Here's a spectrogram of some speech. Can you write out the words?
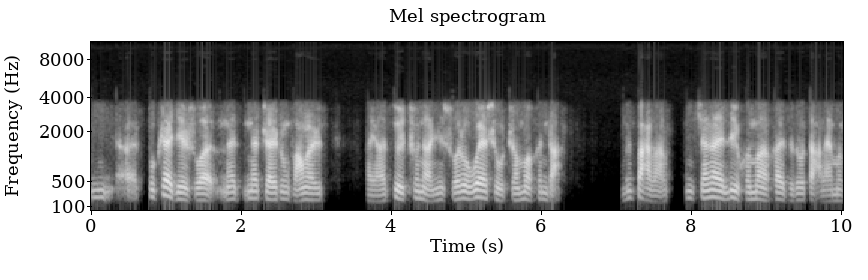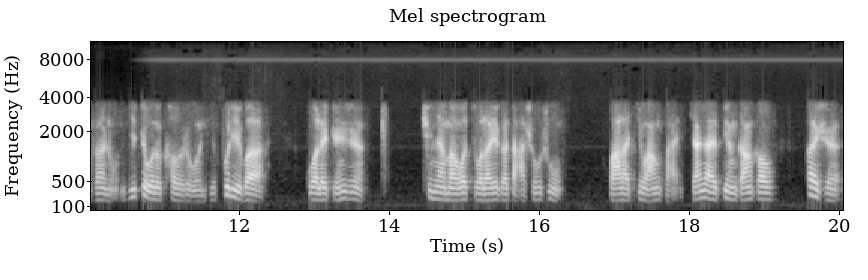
你呃不客气说，那那这种方法，哎呀最蠢的。你说说我也受折磨很大，没办法。你现在离婚吧，孩子都大了，没法弄。一直我都考虑这个问题，不离吧，过得真是。去年吧，我做了一个大手术，花了几万块，现在病刚好。还是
